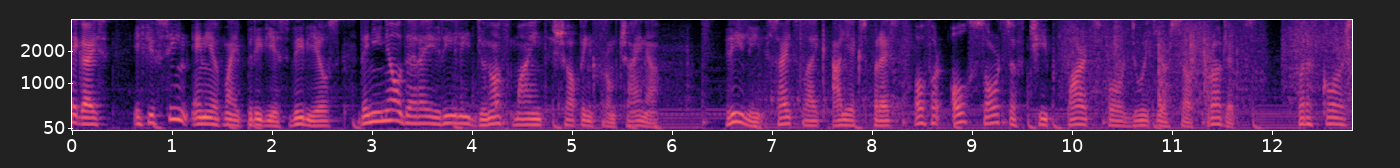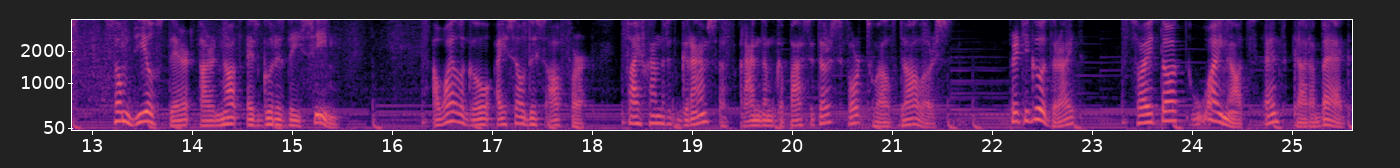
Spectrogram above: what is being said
Hey guys, if you've seen any of my previous videos, then you know that I really do not mind shopping from China. Really, sites like AliExpress offer all sorts of cheap parts for do-it-yourself projects. But of course, some deals there are not as good as they seem. A while ago I saw this offer, 500 grams of random capacitors for $12. Pretty good, right? So I thought, why not, and got a bag.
